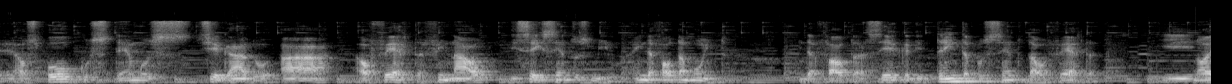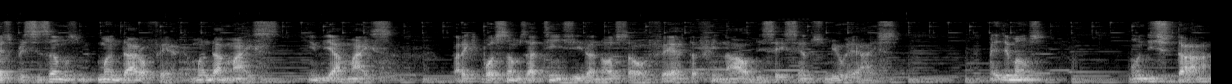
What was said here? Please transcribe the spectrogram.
é, aos poucos temos chegado à, oferta final de 600 mil. Ainda falta muito, ainda falta cerca de 30% da oferta e nós precisamos mandar oferta, mandar mais, enviar mais, para que possamos atingir a nossa oferta final de 600 mil reais. Meus irmãos, onde está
